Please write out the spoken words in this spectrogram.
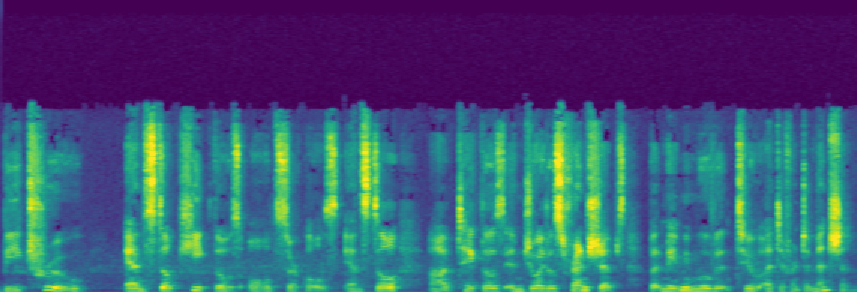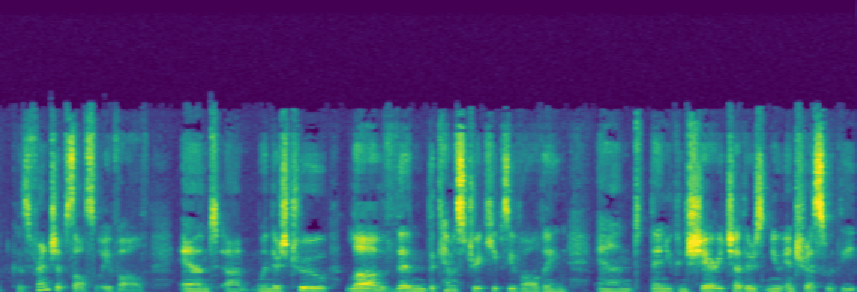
be true and still keep those old circles and still uh, take those, enjoy those friendships, but maybe move it to a different dimension because friendships also evolve. And um, when there's true love, then the chemistry keeps evolving, and then you can share each other's new interests with the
